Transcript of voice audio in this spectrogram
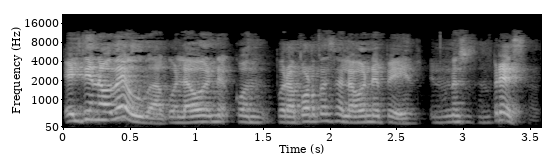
Él tiene deuda con la con, por aportes a la ONP en una de sus empresas.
